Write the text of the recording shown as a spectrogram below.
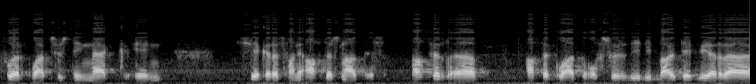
voorkwart soos die nek en sekeres van die agtersnat is agter uh agterkwart of so die die bout het weer uh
